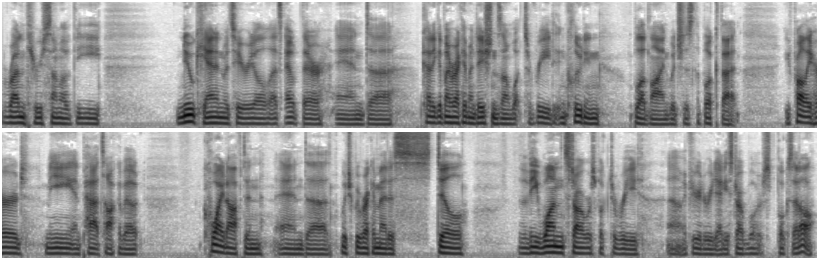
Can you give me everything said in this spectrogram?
run through some of the new canon material that's out there and uh, kind of give my recommendations on what to read, including Bloodline, which is the book that you've probably heard me and Pat talk about quite often, and uh, which we recommend is still the one Star Wars book to read uh, if you're going to read any Star Wars books at all.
